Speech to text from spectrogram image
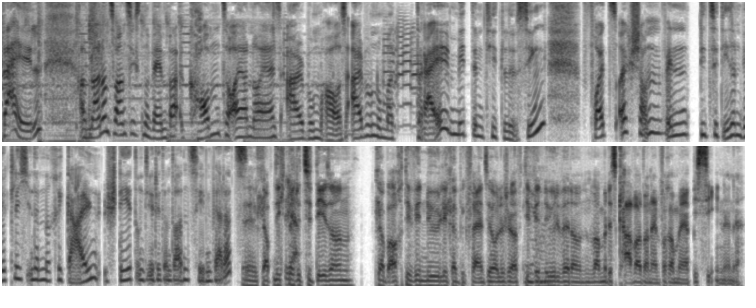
weil am 29. November kommt euer neues Album raus. Album Nummer 3 mit dem Titel Sing. Freut es euch schon, wenn die CD dann wirklich in den Regalen steht und ihr die dann dort sehen werdet? Ich glaube nicht nur Ja. die CD, sondern ich glaube auch die Vinyl. Ich glaube, ich freuen sich alle schon auf die Ja. Vinyl, weil dann, wenn man das Cover dann einfach einmal ein bisschen in einer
